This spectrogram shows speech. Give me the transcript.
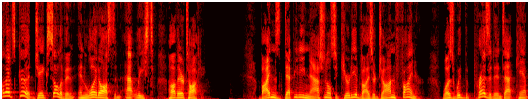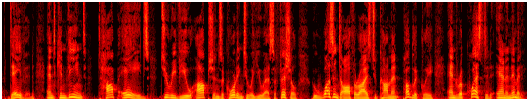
Oh, that's good. Jake Sullivan and Lloyd Austin, at least. Oh, they're talking. Biden's Deputy National Security Advisor, John Finer, was with the president at Camp David and convened top aides to review options, according to a U.S. official who wasn't authorized to comment publicly and requested anonymity.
